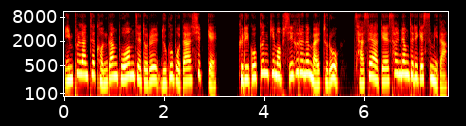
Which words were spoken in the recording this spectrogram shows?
임플란트 건강보험 제도를 누구보다 쉽게 그리고 끊김없이 흐르는 말투로 자세하게 설명드리겠습니다.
